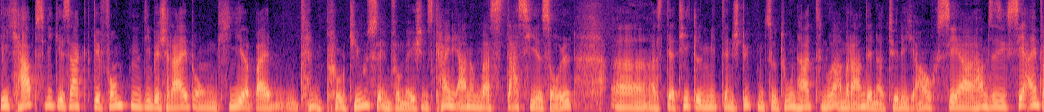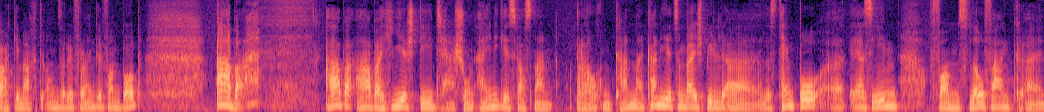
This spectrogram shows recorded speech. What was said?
Ich habe es, wie gesagt, gefunden, die Beschreibung hier bei den Producer Informations. Keine Ahnung, was das hier soll, äh, was der Titel mit den Stücken zu tun hat. Nur am Rande natürlich auch. Sehr, haben sie sich sehr einfach gemacht, unsere Freunde von Bob. Aber, aber, aber hier steht schon einiges, was man brauchen kann. Man kann hier zum Beispiel äh, das Tempo äh, ersehen vom Slow Funk, äh,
